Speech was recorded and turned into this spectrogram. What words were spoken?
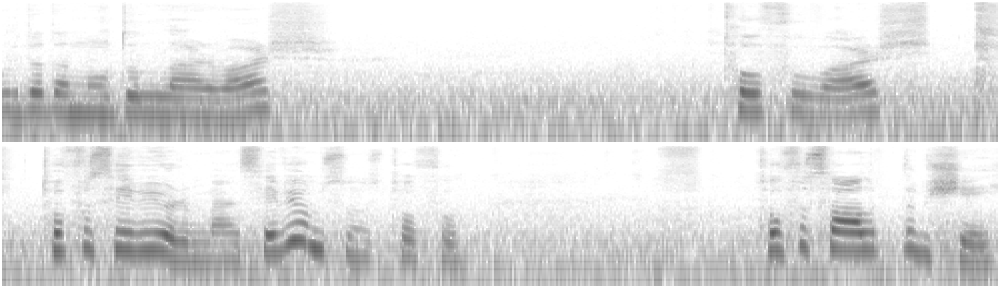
Burada da noodle'lar var. Tofu var. Tofu seviyorum ben. Seviyor musunuz tofu? Tofu sağlıklı bir şey.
